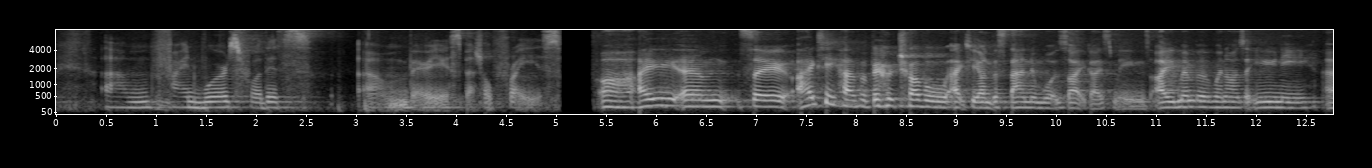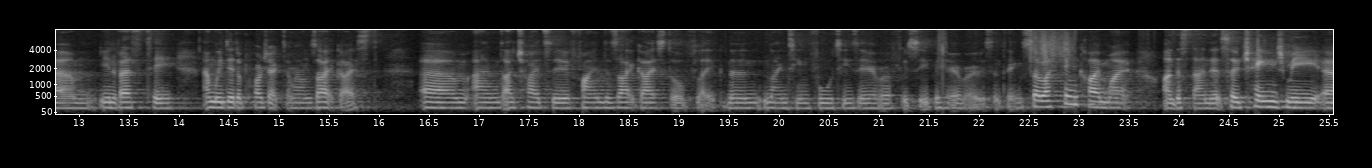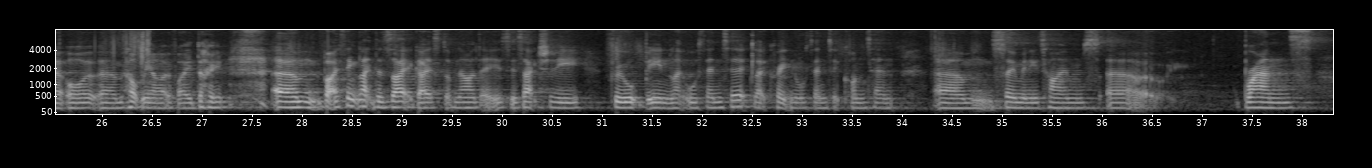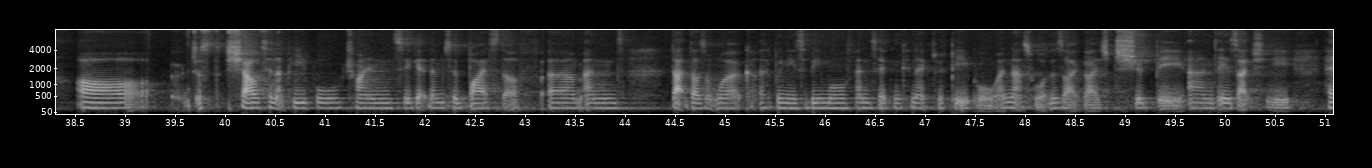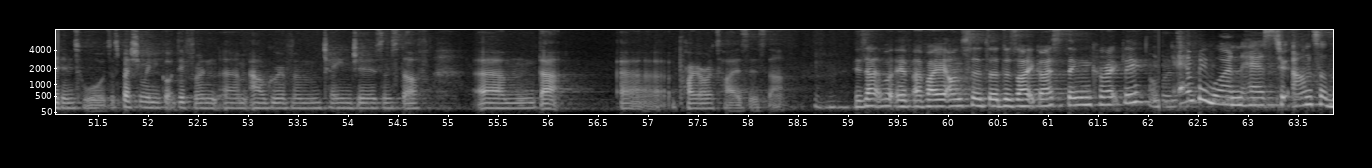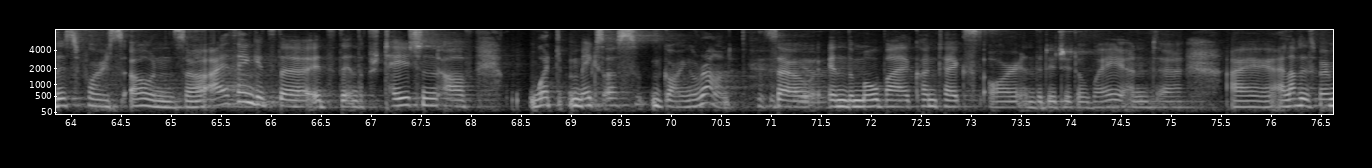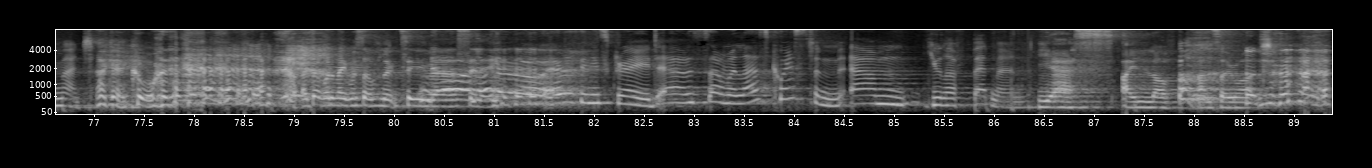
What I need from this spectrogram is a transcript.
um, find words for this um, very special phrase? Oh, I um, so I actually have a bit of trouble actually understanding what zeitgeist means. I remember when I was at uni, um, university, and we did a project around zeitgeist, um, and I tried to find the zeitgeist of like the 1940s era for superheroes and things. So I think I might understand it. So change me uh, or um, help me out if I don't. Um, but I think like the zeitgeist of nowadays is actually through being like authentic, like creating authentic content. Um, so many times uh, brands are just shouting at people, trying to get them to buy stuff, um, and that doesn't work. We need to be more authentic and connect with people, and that's what the zeitgeist should be and is actually heading towards, especially when you've got different um, algorithm changes and stuff um, that uh, prioritizes that. Mm-hmm. Is that what, have I answered the, the zeitgeist thing correctly? Everyone has to answer this for his own. So I think it's the it's the interpretation of what makes us going around. So yeah. in the mobile context or in the digital way, and uh, I, I love this very much. Okay, cool. I don't want to make myself look too uh, no, silly. No, no, everything is great. Uh, so my last question: um, You love Batman? Yes, I love Batman so much.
